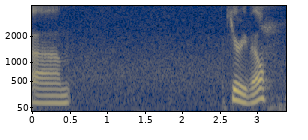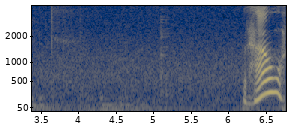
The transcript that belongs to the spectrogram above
um, Curievale. But how?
